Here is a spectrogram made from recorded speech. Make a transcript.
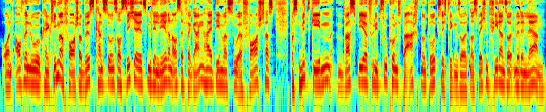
Und auch wenn du kein Klimaforscher bist, kannst du uns auch sicher jetzt mit den Lehren aus der Vergangenheit, dem, was du erforscht hast, was mitgeben, was wir für die Zukunft beachten und berücksichtigen sollten. Aus welchen Fehlern sollten wir denn lernen?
